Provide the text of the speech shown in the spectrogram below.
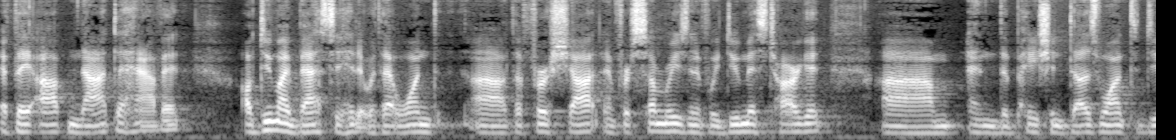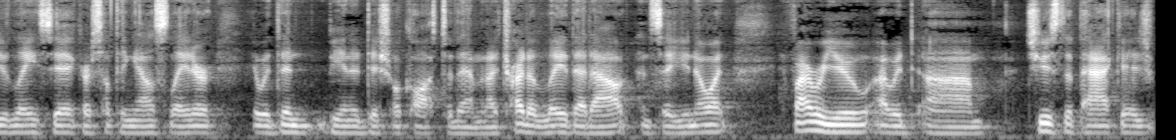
If they opt not to have it, I'll do my best to hit it with that one, uh, the first shot. And for some reason, if we do miss target, um, and the patient does want to do LASIK or something else later, it would then be an additional cost to them. And I try to lay that out and say, you know what, if I were you, I would um, choose the package.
